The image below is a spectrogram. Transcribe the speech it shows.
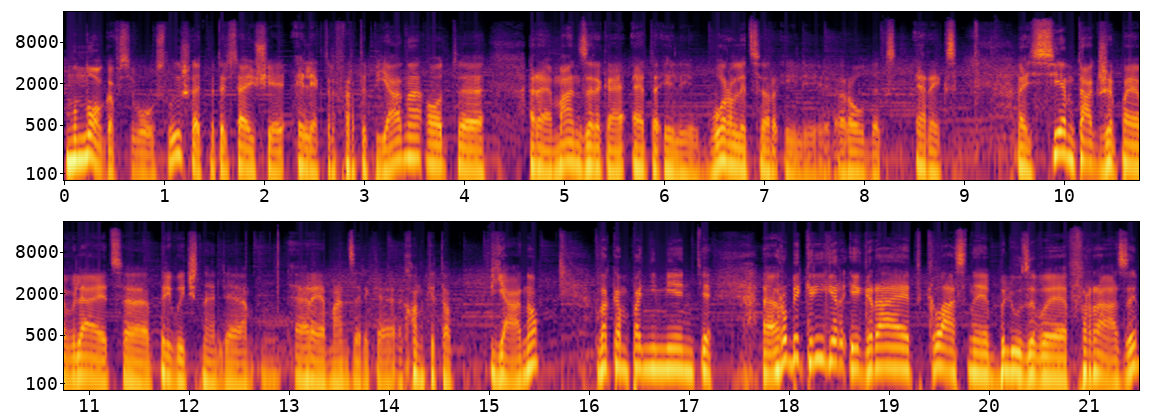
много всего услышать. Потрясающая электрофортепиано от э, Рэя Манзерека. Это или Ворлицер, или Rodex RX. 7 также появляется привычно для Рэя Манзарека honky-tonk пиано в аккомпанементе. Э, Робби Кригер играет классные блюзовые фразы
